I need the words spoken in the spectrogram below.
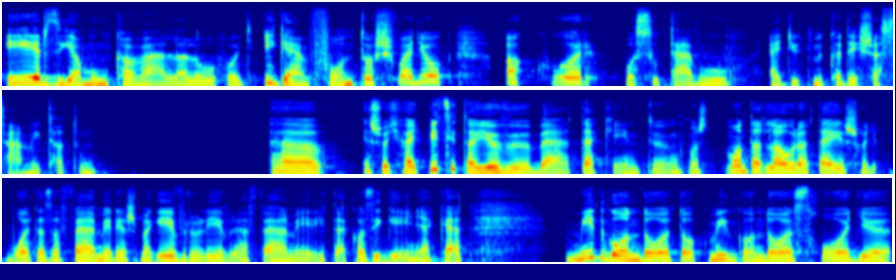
érzi a munkavállaló, hogy igen, fontos vagyok, akkor hosszú távú együttműködésre számíthatunk. És hogyha egy picit a jövőbe tekintünk, most mondtad Laura te is, hogy volt ez a felmérés, meg évről évre felméritek az igényeket. Mit gondoltok, mit gondolsz, hogy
